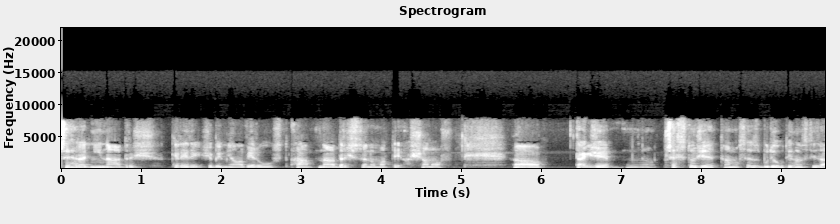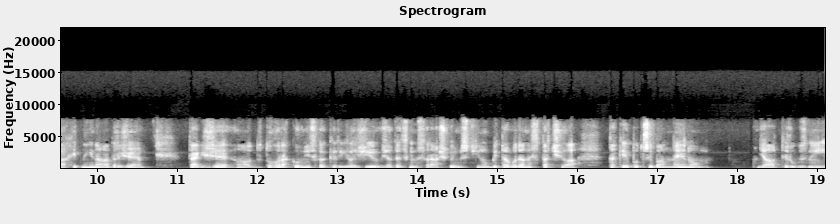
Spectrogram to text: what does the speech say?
přehradní nádrž Kryry, že by měla vyrůst a nádrž Senomaty a Šanov. Takže přestože tam se zbudou tyhle ty záchytné nádrže, takže do toho rakovniska, který leží v žateckém srážkovém stínu, by ta voda nestačila, tak je potřeba nejenom dělat ty různé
